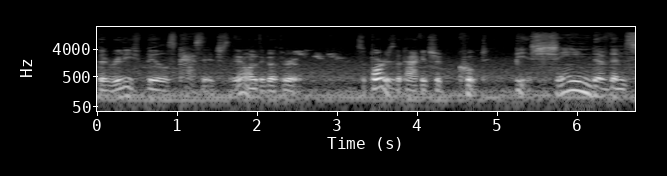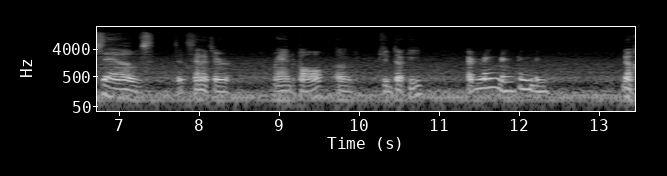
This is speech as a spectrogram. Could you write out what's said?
the relief bill's passage. They don't want it to go through. Supporters of the package should, quote, be ashamed of themselves, said Senator Rand Paul of Kentucky. No,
